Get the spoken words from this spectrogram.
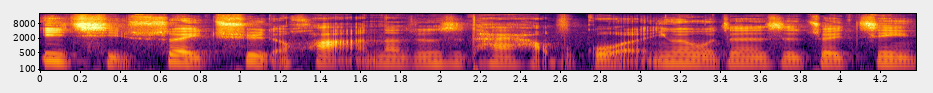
一起睡去的话，那真是太好不过了。因为我真的是最近，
